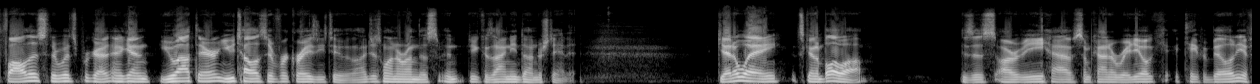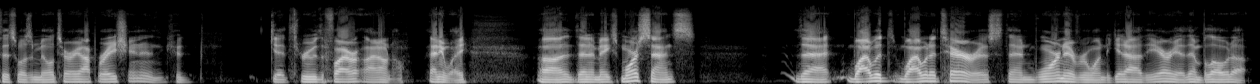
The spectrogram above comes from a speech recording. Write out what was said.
follow this through its progress. And again, you out there, you tell us if we're crazy too. I just want to run this in, because I need to understand it. Get away. It's going to blow up. Does this RV have some kind of radio ca- capability if this was a military operation and could get through the fire? I don't know. Anyway, uh, then it makes more sense that why would why would a terrorist then warn everyone to get out of the area then blow it up?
